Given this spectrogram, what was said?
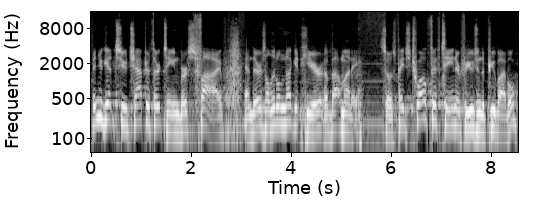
Then you get to chapter 13, verse 5, and there's a little nugget here about money. So it's page 1215 if you're using the Pew Bible.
